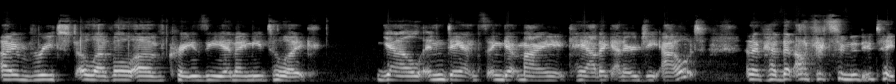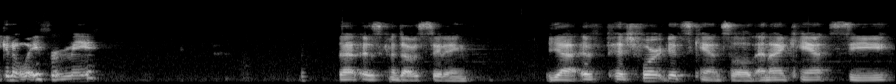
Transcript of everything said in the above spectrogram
I've reached a level of crazy, and I need to like yell and dance and get my chaotic energy out. And I've had that opportunity taken away from me. That is kind of devastating. Yeah, if Pitchfork gets canceled and I can't see,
